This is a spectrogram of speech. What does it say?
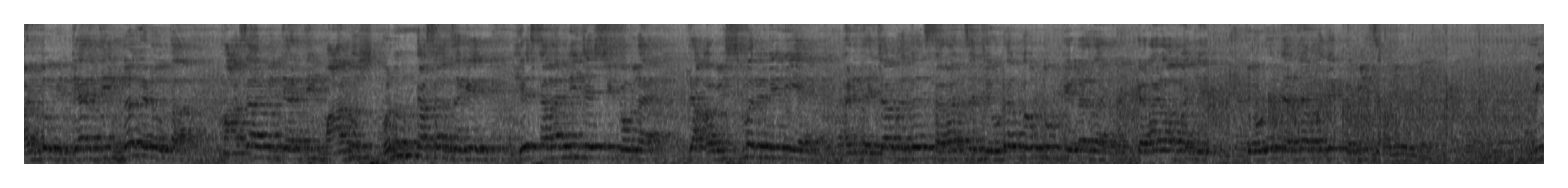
आणि तो विद्यार्थी न घडवता माझा विद्यार्थी माणूस म्हणून कसा जगेल हे सरांनी जे शिकवलं आहे ते अविस्मरणीय आहे. आणि त्याच्याबद्दल सरांचं जेवढं कौतुक केलं जा करायला पाहिजे तेवढं त्याच्यामध्ये कमी झालं. मी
